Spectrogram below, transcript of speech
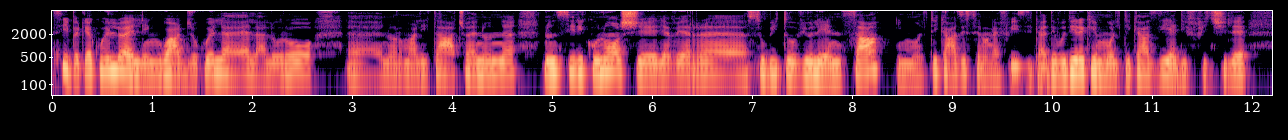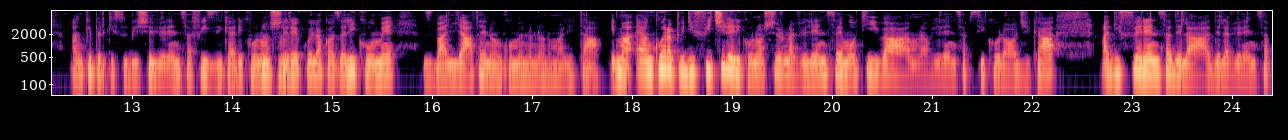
Sì, perché quello è il linguaggio, quella è la loro eh, normalità, cioè non, non, si riconosce di aver eh, subito violenza, in molti casi se non è fisica. Devo dire che in molti casi è difficile anche per chi subisce violenza fisica, riconoscere uh-huh. quella cosa lì come sbagliata e non come una normalità. E, ma è ancora più difficile riconoscere una violenza emotiva e una violenza psicologica, a differenza della, della violenza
